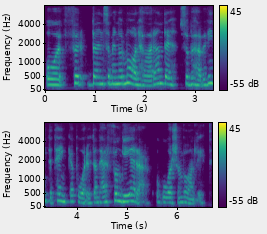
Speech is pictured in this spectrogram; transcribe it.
Och för den som är normalhörande så behöver vi inte tänka på det utan det här fungerar och går som vanligt.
